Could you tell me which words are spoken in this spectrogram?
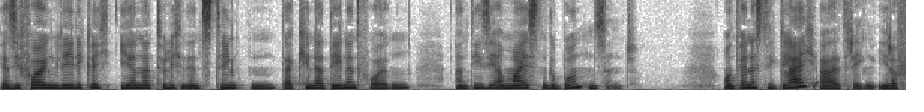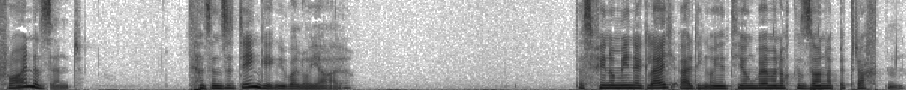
Ja, sie folgen lediglich ihren natürlichen Instinkten, da Kinder denen folgen, an die sie am meisten gebunden sind. Und wenn es die Gleichaltrigen, ihre Freunde sind, dann sind sie denen gegenüber loyal. Das Phänomen der gleichaltigen Orientierung werden wir noch gesondert betrachten.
